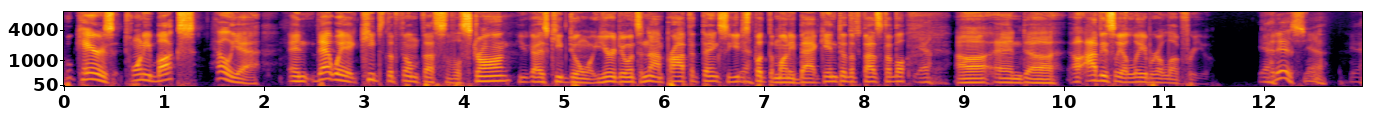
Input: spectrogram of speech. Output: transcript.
Who cares? 20 bucks? Hell yeah. And that way it keeps the film festival strong. You guys keep doing what you're doing. It's a nonprofit thing, so you just put the money back into the festival. Yeah. Uh, and uh, obviously a labor of love for you. Yeah. It is, yeah. It's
